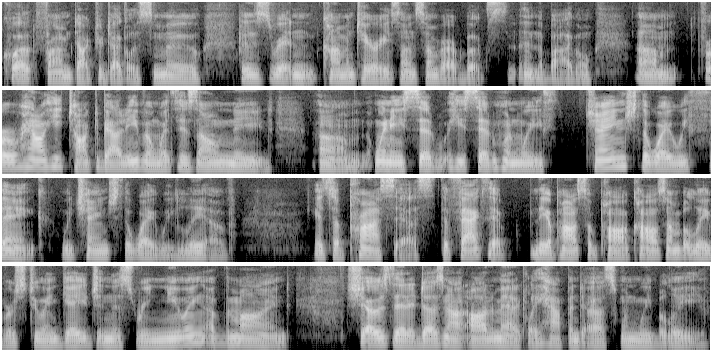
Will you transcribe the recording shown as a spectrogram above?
quote from Dr. Douglas Moo, who's written commentaries on some of our books in the Bible, um, for how he talked about even with his own need. Um, when he said, he said, when we change the way we think, we change the way we live. It's a process. The fact that the Apostle Paul calls on believers to engage in this renewing of the mind shows that it does not automatically happen to us when we believe.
